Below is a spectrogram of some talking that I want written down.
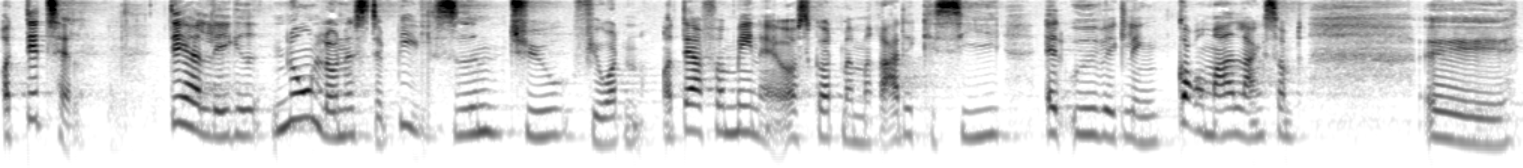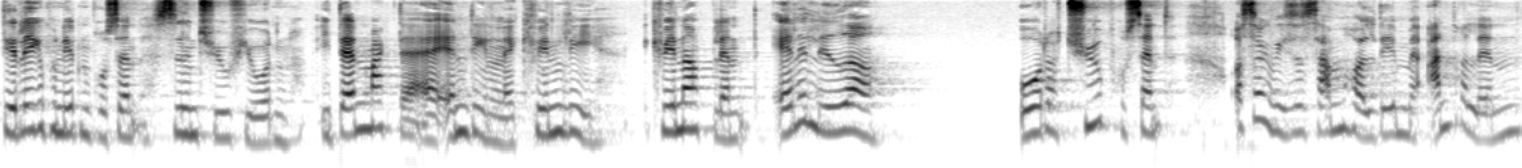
Og det tal, det har ligget nogenlunde stabilt siden 2014, og derfor mener jeg også godt, at man med rette kan sige, at udviklingen går meget langsomt. Øh, det har ligget på 19 procent siden 2014. I Danmark der er andelen af kvindelige kvinder blandt alle ledere 28 procent. Og så kan vi så sammenholde det med andre lande,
